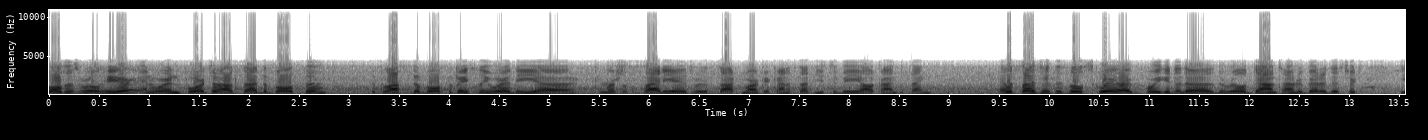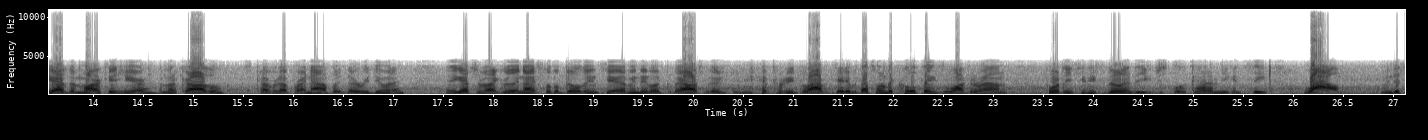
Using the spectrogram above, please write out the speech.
Wolters World here, and we're in Porto, outside the Bolsa, the Palazzo del Bolsa, basically where the uh, commercial society is, where the stock market kind of stuff used to be, all kinds of things. And what's nice is this little square, right before you get into the, the real downtown Ribeira district, you have the market here, the Mercado. It's covered up right now, but they're redoing it. And you got some like really nice little buildings here. I mean, they look, they obviously they're pretty dilapidated, but that's one of the cool things walking around Porto. You see these buildings that you can just look at them and you can see, wow. I mean, this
